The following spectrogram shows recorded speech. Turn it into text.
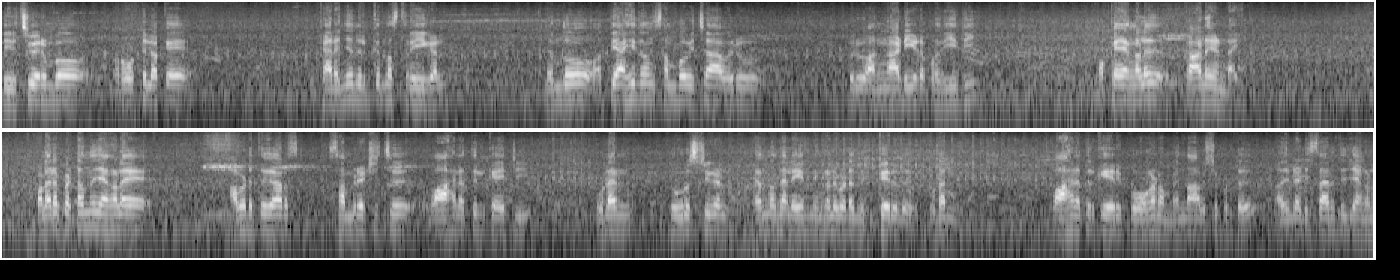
തിരിച്ചു വരുമ്പോൾ റോട്ടിലൊക്കെ കരഞ്ഞു നിൽക്കുന്ന സ്ത്രീകൾ എന്തോ അത്യാഹിതം സംഭവിച്ച ഒരു ഒരു അങ്ങാടിയുടെ പ്രതീതി. ഒക്കെ ഞങ്ങൾ കാണുകയുണ്ടായി. വളരെ പെട്ടെന്ന് ഞങ്ങളെ അവിടുത്തുകാർ സംരക്ഷിച്ച് വാഹനത്തിൽ കയറ്റി ഉടൻ ടൂറിസ്റ്റുകൾ എന്ന നിലയിൽ നിങ്ങളിവിടെ നിൽക്കരുത്. ഉടൻ വാഹനത്തിൽ കയറി പോകണം എന്നാവശ്യപ്പെട്ട് അതിന്റെ അടിസ്ഥാനത്തിൽ ഞങ്ങൾ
